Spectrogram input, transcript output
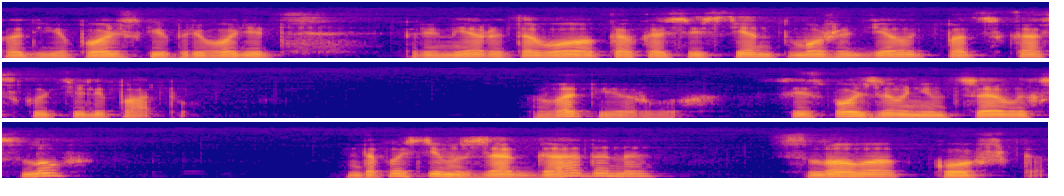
Подъепольский приводит примеры того, как ассистент может делать подсказку телепату. Во-первых, с использованием целых слов, допустим, загадано слово «кошка».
